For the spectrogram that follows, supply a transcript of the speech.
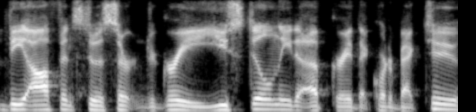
the offense to a certain degree, you still need to upgrade that quarterback too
